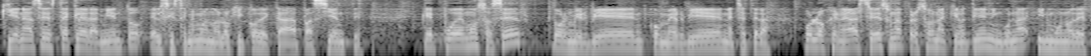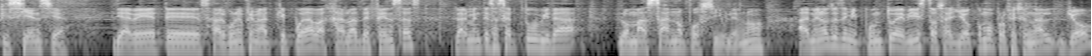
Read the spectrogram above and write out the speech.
¿Quién hace este aclaramiento? El sistema inmunológico de cada paciente. ¿Qué podemos hacer? Dormir bien, comer bien, etcétera. Por lo general, si eres una persona que no tiene ninguna inmunodeficiencia, diabetes, alguna enfermedad que pueda bajar las defensas, realmente es hacer tu vida lo más sano posible, ¿no? Al menos desde mi punto de vista, o sea, yo como profesional, yo,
